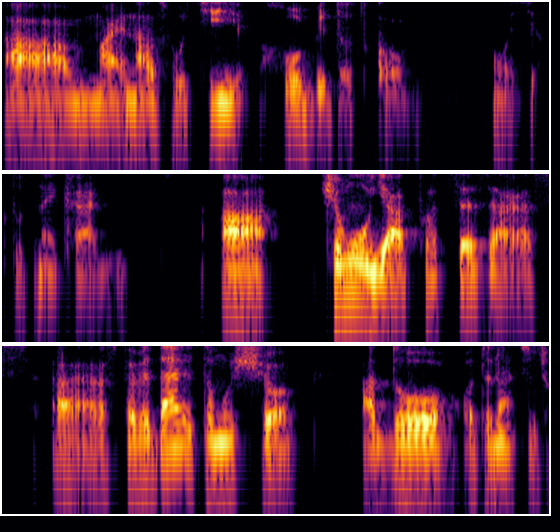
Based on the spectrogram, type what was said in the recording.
а, має назву thobby.com. Ось як тут на екрані. А чому я про це зараз а, розповідаю? Тому що а до 11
